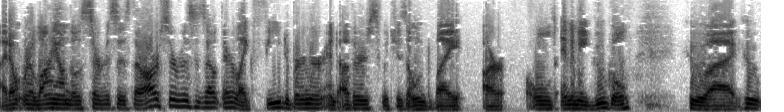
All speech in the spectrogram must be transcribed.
I don't rely on those services. There are services out there like FeedBurner and others, which is owned by our old enemy Google, who uh, who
